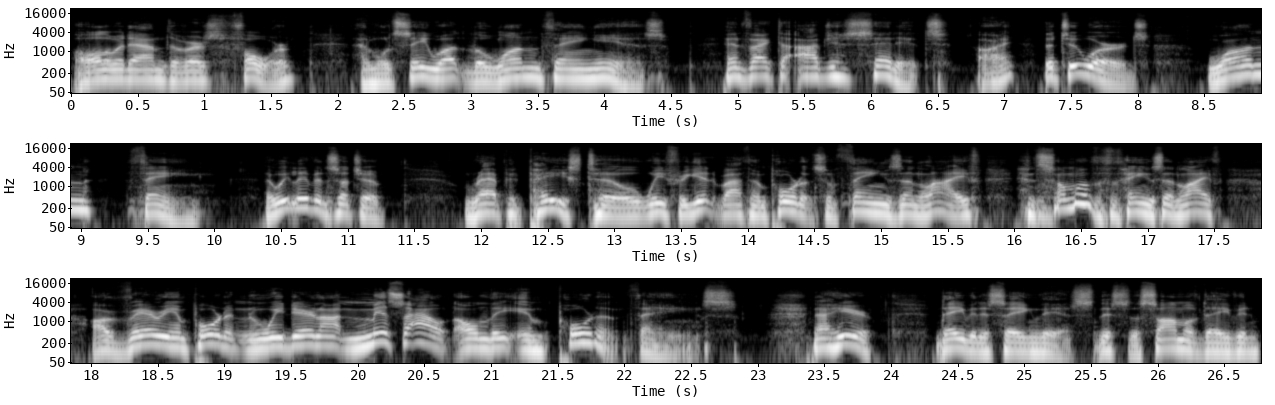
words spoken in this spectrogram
all the way down to verse 4, and we'll see what the one thing is. In fact, I've just said it, all right? The two words, one thing. Now, we live in such a rapid pace till we forget about the importance of things in life, and some of the things in life are very important, and we dare not miss out on the important things. Now, here, David is saying this. This is the Psalm of David,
